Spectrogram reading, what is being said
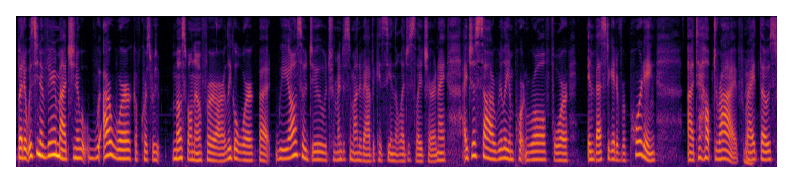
but it was, you know, very much, you know, our work. Of course, we're most well known for our legal work, but we also do a tremendous amount of advocacy in the legislature. And I, I just saw a really important role for investigative reporting uh, to help drive, yeah. right? Those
